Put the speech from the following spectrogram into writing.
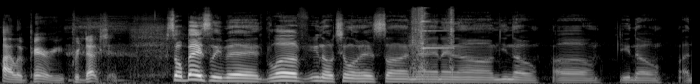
Tyler Perry production. So basically, man, Glove, you know, chilling with his son, man, and um, you know, um, you know, a,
